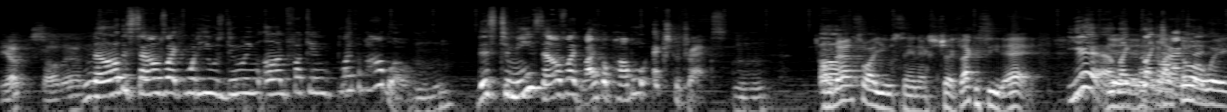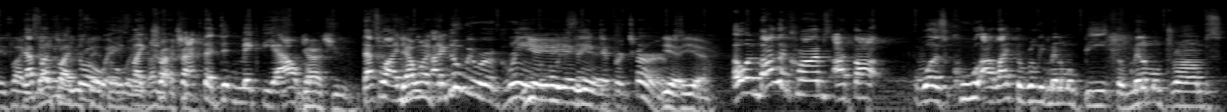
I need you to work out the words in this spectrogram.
Yep, saw that. No, this sounds like what he was doing on fucking Life of Pablo. Mm-hmm. This to me sounds like Life of Pablo extra tracks. Mm-hmm. Oh, uh, that's why you were saying extra tracks. I can see that. Yeah, Yeah, like yeah, like, like throwaways, That, like, that's, that's why I mean you like said throwaways, throwaways, like I tra- tracks that didn't make the album. Got you. That's why I I knew, wanna I, knew we were agreeing, Yeah, but we were yeah, saying yeah. different terms. Yeah, yeah. Oh, and Violent Crimes, I thought was cool. I like the really minimal beat, the minimal drums,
